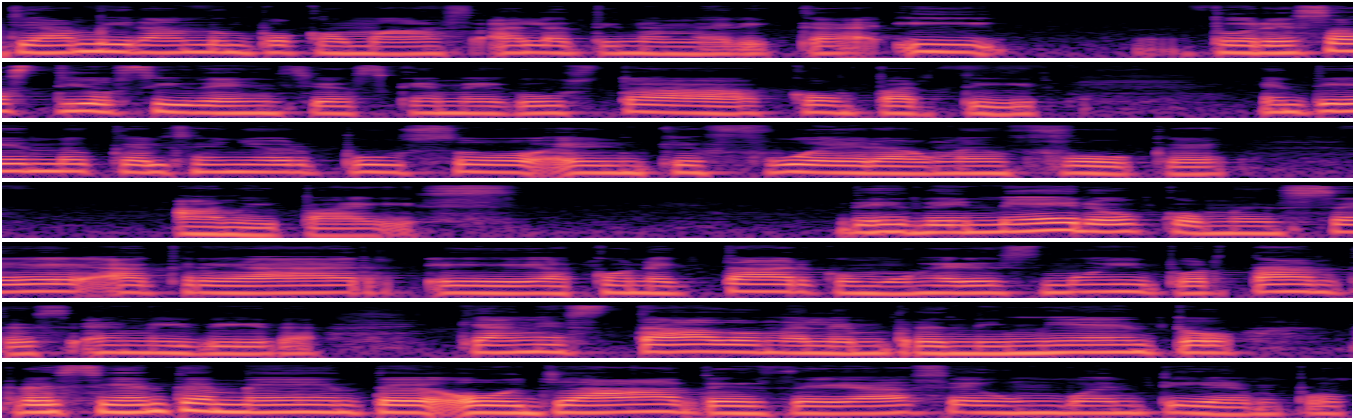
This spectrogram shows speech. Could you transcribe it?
ya mirando un poco más a Latinoamérica. Y por esas diosidencias que me gusta compartir, entiendo que el Señor puso en que fuera un enfoque a mi país desde enero comencé a crear, eh, a conectar con mujeres muy importantes en mi vida que han estado en el emprendimiento recientemente o ya desde hace un buen tiempo,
